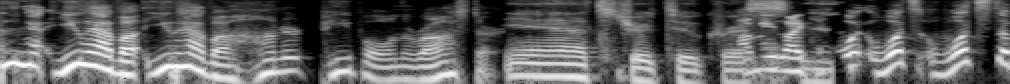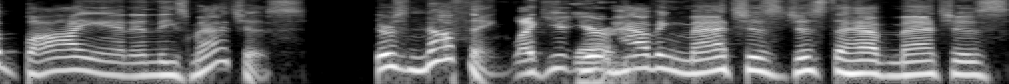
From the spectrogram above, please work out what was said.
you, ha- you have a you have a hundred people on the roster. Yeah, that's true too, Chris. I mean, like, Yeah. what what's what's the buy-in in these matches? There's nothing. Like you, Yeah. you're having matches just to have matches.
